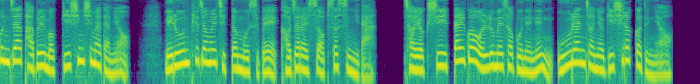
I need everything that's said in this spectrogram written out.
혼자 밥을 먹기 심심하다며 외로운 표정을 짓던 모습에 거절할 수 없었습니다. 저 역시 딸과 원룸에서 보내는 우울한 저녁이 싫었거든요.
